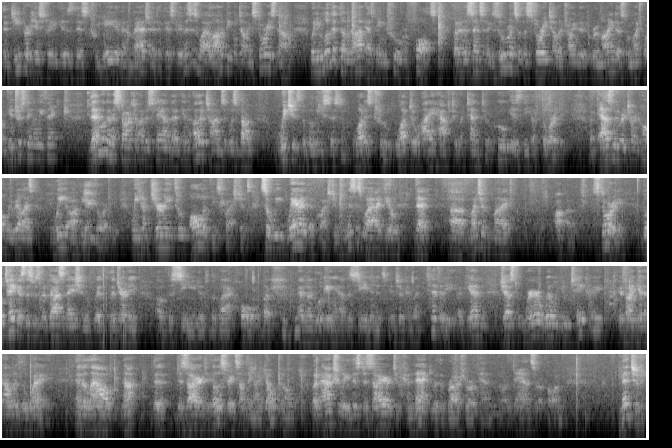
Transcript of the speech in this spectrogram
The deeper history is this creative and imaginative history. And this is why a lot of people telling stories now, when you look at them not as being true or false, but in a sense an exuberance of the storyteller trying to remind us we're much more interesting than we think, then we're going to start to understand that in other times it was about which is the belief system, what is true, what do I have to attend to, who is the authority. But as we return home, we realize we are the authority. We have journeyed through all of these questions. So we wear the questions. And this is why I feel that uh, much of my uh, story will take us, this was the fascination with the journey of the seed into the black hole, but mm-hmm. and then looking at the seed in its interconnectivity. Again, just where will you take me if I get out of the way and allow not the desire to illustrate something I don't know, but actually this desire to connect with a brush or a pen or a dance or a poem. Mentor me.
